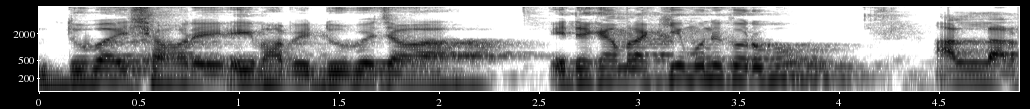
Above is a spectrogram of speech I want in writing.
দুবাই শহরে এইভাবে ডুবে যাওয়া, এটাকে আমরা কি মনে করব? আল্লাহর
